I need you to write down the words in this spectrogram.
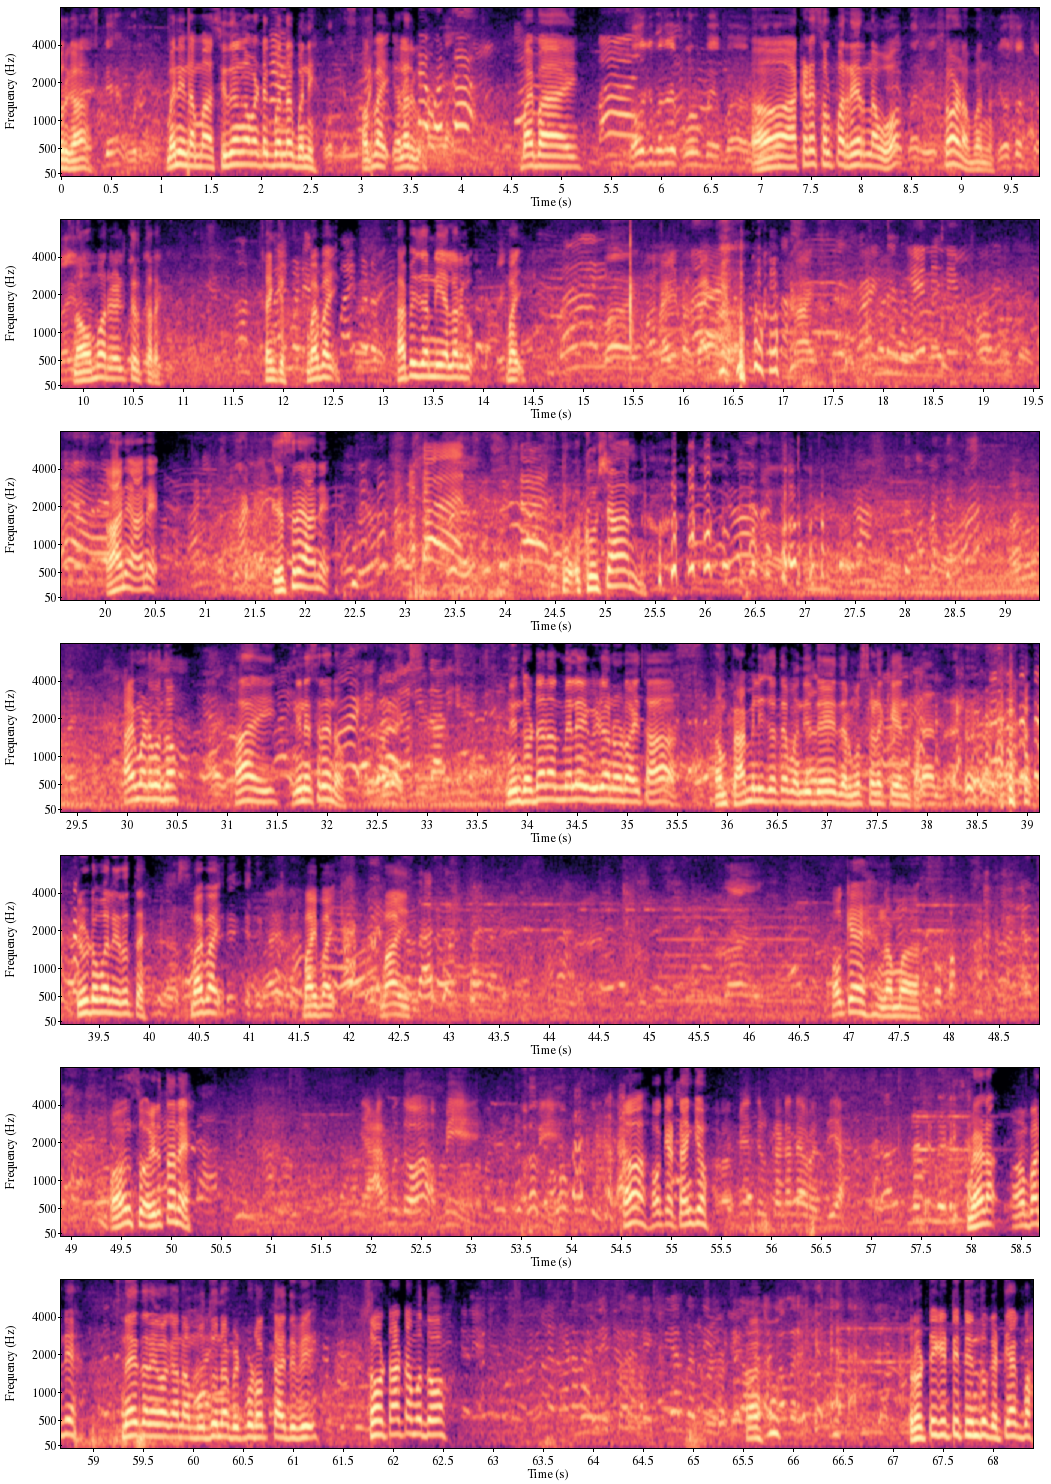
ಊರ್ಗಾ? ಅಷ್ಟೇ ಊರಿಗೆ. ಬನ್ನಿ ನಮ್ಮ ಸಿದ್ಧಗಂಗಾ ಮಠಕ್ಕೆ ಬಂದಾಗ ಬನ್ನಿ. ಓಕೆ ಬಾಯ್ ಎಲ್ಲರಿಗೂ. ಬಾಯ್ ಬಾಯ್ ಸೌದಿ ಬಂದರೆ ಫೋನ್ ಹಾಂ ಆ ಕಡೆ ಸ್ವಲ್ಪ ರೇರ್ ನಾವು. ನೋಡೋಣ ಬನ್ನು. ದೇವಸ್ಥಾನ ಚೆನ್ನಾಗಿ ನಾವು ಅಮ್ಮವ್ರು ಹೇಳ್ತಿರ್ತಾರೆ. Thank you bye bye happy journey ಎಲ್ಲರಿಗೂ. ಬಾಯ್ ಆನೆ ಆನೆ. ಹೆಸರೇ ಆನೆ. ಕುಶಾನ್. ಹಾಯ್ ಮಾಡ್ಬೋದು. ಹಾಯ್ ನಿನ್ನ ಹೆಸರೇನು? ನೀನು ದೊಡ್ಡನಾದ್ಮೇಲೆ ವಿಡಿಯೋ ನೋಡು, ಆಯ್ತಾ? ನಮ್ಮ ಫ್ಯಾಮಿಲಿ ಜೊತೆ ಬಂದಿದ್ದೆ ಧರ್ಮಸ್ಥಳಕ್ಕೆ ಅಂತ. ಯೂಟ್ಯೂಬಲ್ಲಿ ಇರುತ್ತೆ. ಬಾಯ್ ಬಾಯ್ ಬಾಯ್ ಬಾಯ್ ಬಾಯ್ ಓಕೆ ನಮ್ಮ ಅವನು ಸೊ ಇರ್ತಾನೆ ಹಾಂ ಓಕೆ ಥ್ಯಾಂಕ್ ಯು ಬೇಡ ಹಾಂ ಬನ್ನಿ. ಸ್ನೇಹಿತರೆ ಇವಾಗ ನಮ್ಮ ಮುದ್ದುನ ಬಿಟ್ಬಿಟ್ಟು ಹೋಗ್ತಾ ಇದ್ದೀವಿ ಸೊ ಟಾಟಾ ಮುದ್ದು. ರೊಟ್ಟಿ ಗಿಟ್ಟಿ ತಿಂದು ಗಟ್ಟಿಯಾಗಿ ಬಾ.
